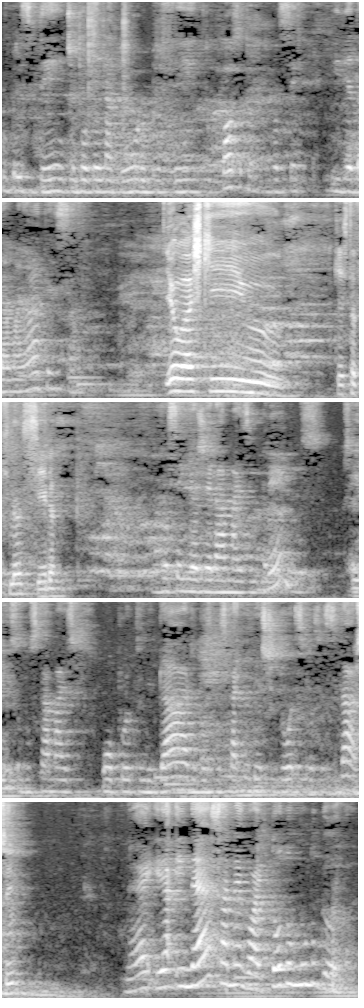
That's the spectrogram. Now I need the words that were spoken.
um presidente, um governador, um prefeito, qual setor que você iria dar maior atenção? Eu acho que o... questão financeira. Você ia gerar mais empregos? É isso? Buscar mais oportunidade, buscar investidores para a sua cidade? Sim. Né? E, e nessa negócio, todo mundo ganha.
